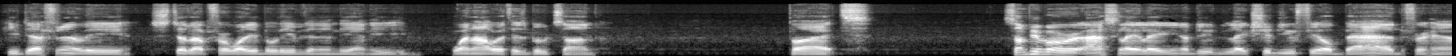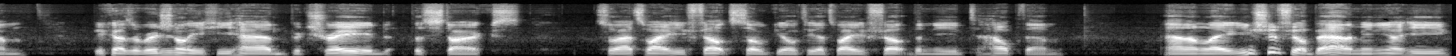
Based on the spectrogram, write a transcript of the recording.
he definitely stood up for what he believed in. In the end, he went out with his boots on, but some people were asking like, like you know, do like should you feel bad for him because originally he had betrayed the Starks, so that's why he felt so guilty. That's why he felt the need to help them. And I'm like, you should feel bad. I mean, you know, he,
